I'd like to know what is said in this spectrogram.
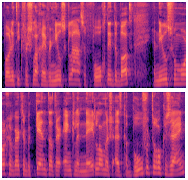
Politiek verslaggever Niels Klaassen volgt dit debat. En Niels, vanmorgen werd er bekend dat er enkele Nederlanders uit Kabul vertrokken zijn.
